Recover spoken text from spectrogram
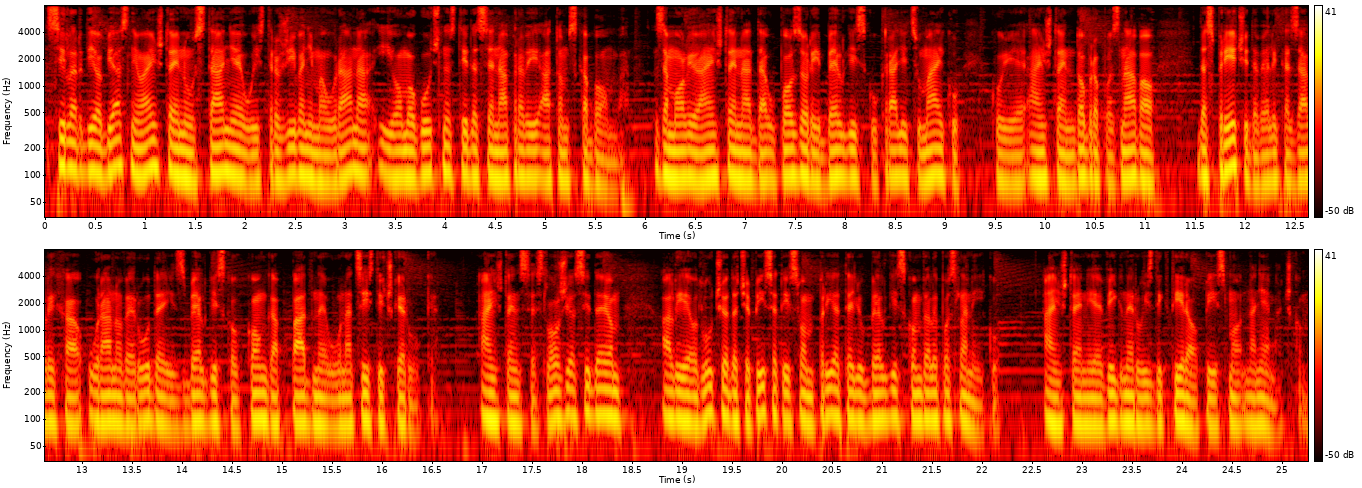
Silard je objasnio Einsteinu stanje u istraživanjima urana i o mogućnosti da se napravi atomska bomba. Zamolio Einsteina da upozori belgijsku kraljicu majku, koju je Einstein dobro poznavao, da spriječi da velika zaliha uranove rude iz belgijskog Konga padne u nacističke ruke. Einstein se složio s idejom, ali je odlučio da će pisati svom prijatelju belgijskom veleposlaniku. Einstein je Wigneru izdiktirao pismo na njemačkom.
